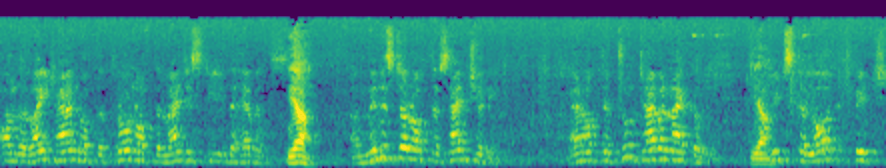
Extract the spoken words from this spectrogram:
on the right hand of the throne of the majesty in the heavens, Yeah. a minister of the sanctuary and of the true tabernacle Yeah. which the Lord pitched,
